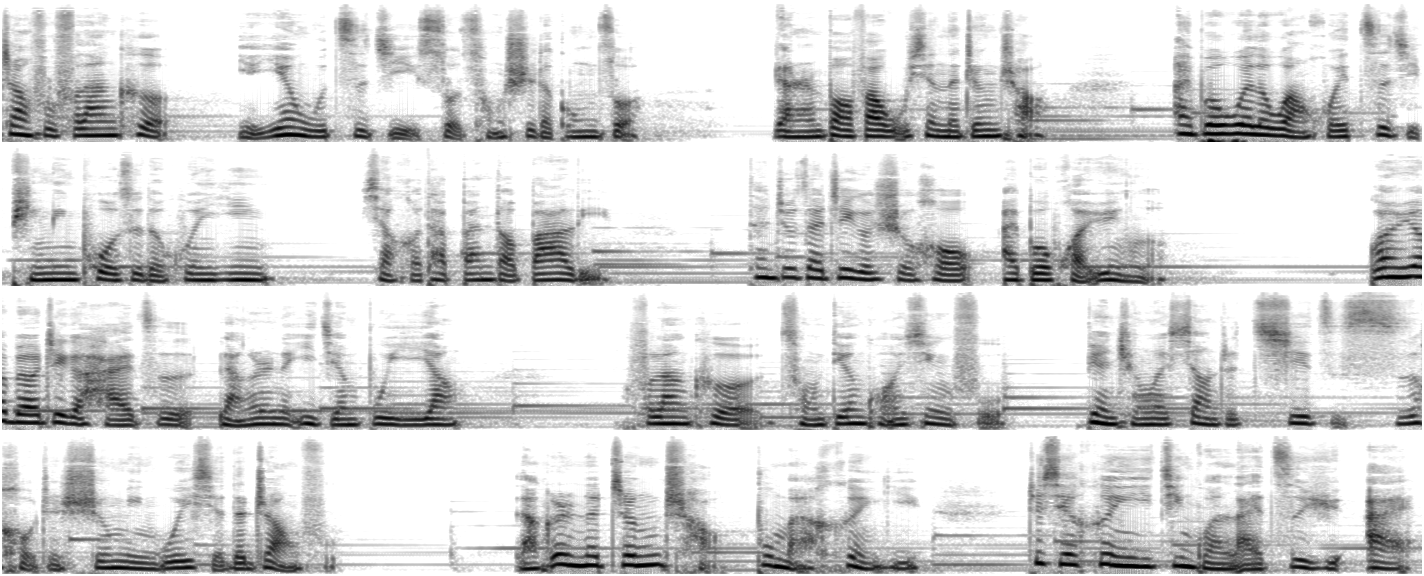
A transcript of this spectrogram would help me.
丈夫弗兰克也厌恶自己所从事的工作，两人爆发无限的争吵。艾波为了挽回自己濒临破碎的婚姻，想和他搬到巴黎，但就在这个时候，艾波怀孕了。关于要不要这个孩子，两个人的意见不一样。弗兰克从癫狂幸福变成了向着妻子嘶吼着生命威胁的丈夫，两个人的争吵、不满、恨意，这些恨意尽管来自于爱，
